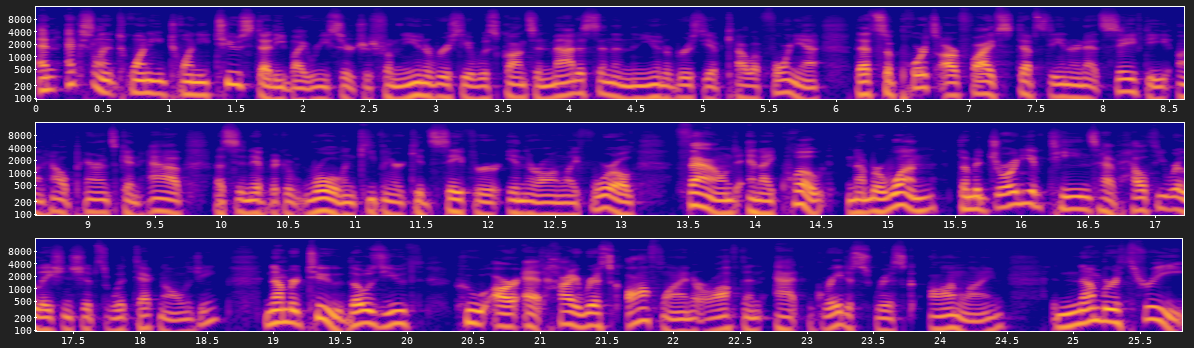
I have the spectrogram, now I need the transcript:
An excellent 2022 study by researchers from the University of Wisconsin Madison and the University of California that supports our five steps to internet safety on how parents can have a significant role in keeping our kids safer in their online world found, and I quote, number one, the majority of teens have healthy relationships with technology. Number two, those youth who are at high risk offline are often at greatest risk online. Number three,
